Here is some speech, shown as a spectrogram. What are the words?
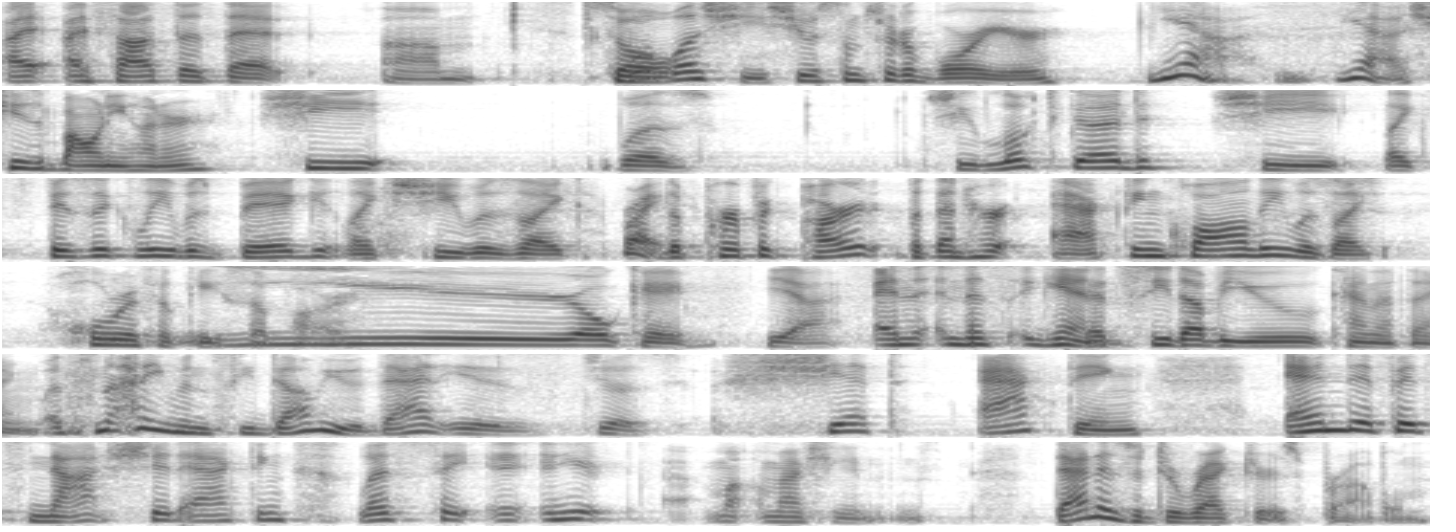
I, I thought that that Um, So- what was she? She was some sort of warrior. Yeah, yeah. She's a bounty hunter. She was. She looked good. She like physically was big. Like she was like Right. the perfect part. But then her acting quality was like Horrifically subpar. "Yeah, okay. Yeah, and and that's again, That's CW kind of thing. it's not even CW. That is just shit acting. And if it's not shit acting, let's say here I'm I'm actually that is a director's problem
